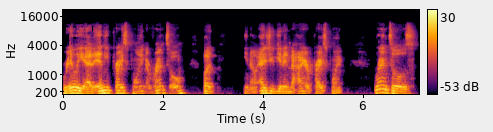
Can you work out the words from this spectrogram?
really at any price point of rental but you know as you get into higher price point rentals,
